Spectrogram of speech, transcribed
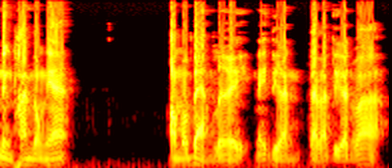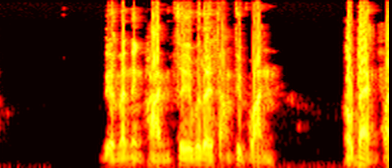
หนึ่งพันตรงเนี้ย เอามาแบ่งเลยในเดือนแต่ละเดือนว่า เดือนละหนึ่งพันซื้อไปเลยสามสิบวัน ก็แบ่งไป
